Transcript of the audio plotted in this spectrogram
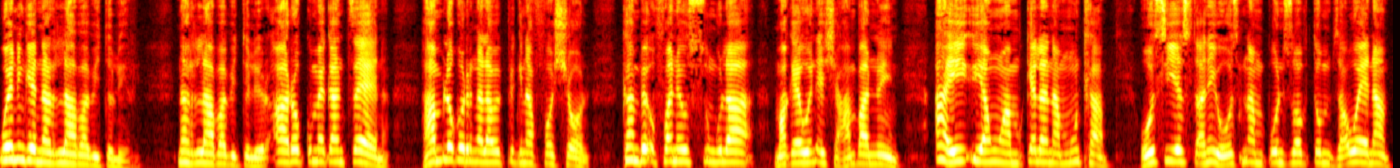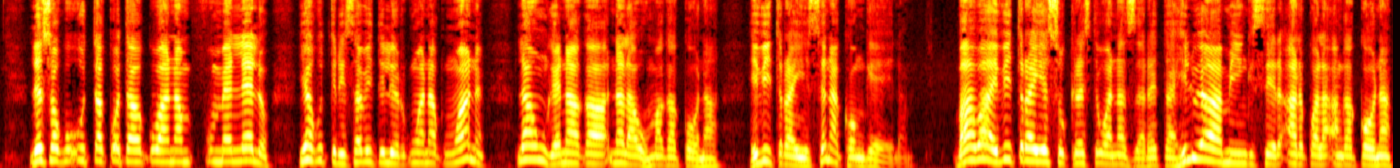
Weni nge na ri lava vito leri na ri lava vito leri a ro kumeka ntsena. Hambiloko ri nga lavi piki na foxolo kambe u fanele u sungula mhaka ya wena exihambanweni. A hi u ya n'wi amukela namuntlha hosi yesu tanihi hosi na muponisi wa vutomi bya wena leswaku u ta kota ku va na mpfumelelo ya ku tirhisa vito leri kun'wana na kun'wana laha u nghenaka na laha u humaka kona hi vito ra yesu na khongela. Bava hi vito ra yesu kreste wa nazareta hi luya miyingiseri a ri kwala a nga kona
